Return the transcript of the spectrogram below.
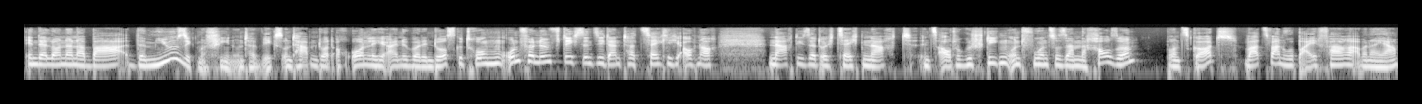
in der Londoner Bar The Music Machine unterwegs und haben dort auch ordentlich einen über den Durst getrunken. Unvernünftig sind sie dann tatsächlich auch noch nach dieser durchzechten Nacht ins Auto gestiegen und fuhren zusammen nach Hause. Bon Scott war zwar nur Beifahrer, aber naja,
